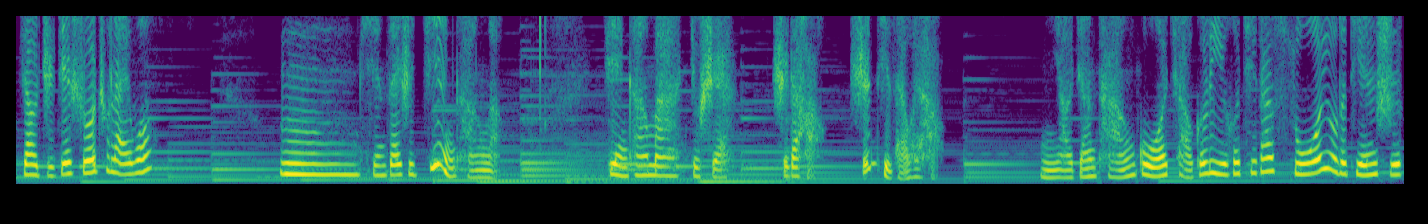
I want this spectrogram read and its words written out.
就要直接说出来哦。嗯，现在是健康了，健康嘛，就是吃得好，身体才会好。你要将糖果、巧克力和其他所有的甜食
